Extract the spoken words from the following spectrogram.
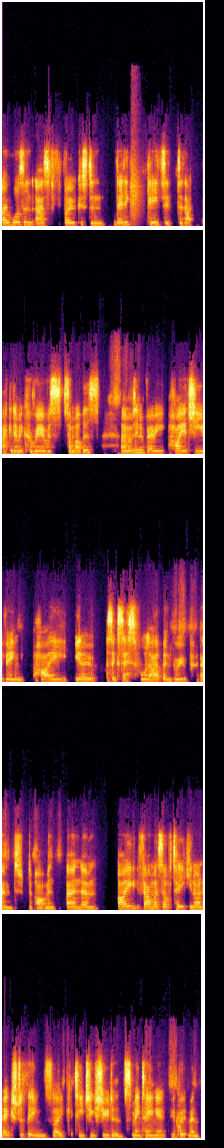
I wasn't as focused and dedicated to that academic career as some others. Um, I was in a very high achieving, high, you know, successful lab and group and department. And um, I found myself taking on extra things like teaching students, maintaining equipment,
